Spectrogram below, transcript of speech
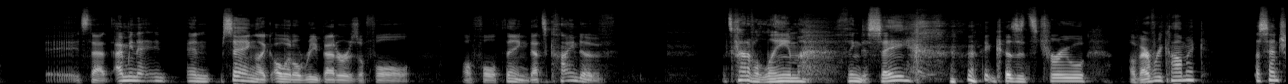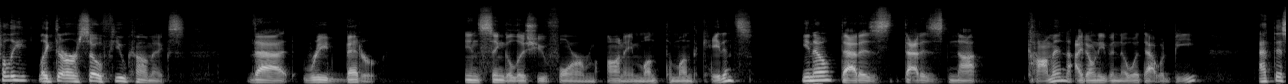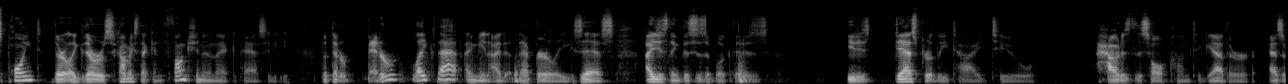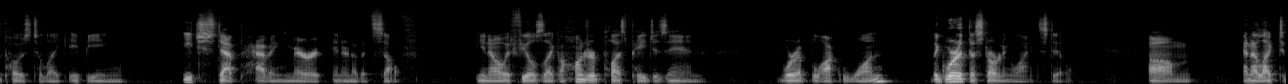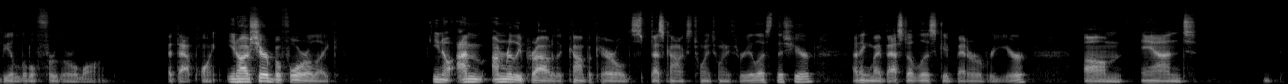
it's that I mean, and, and saying like, oh, it'll read better as a full, a full thing. That's kind of, that's kind of a lame thing to say, because it's true of every comic, essentially. Like there are so few comics that read better in single issue form on a month to month cadence. You know, that is that is not common. I don't even know what that would be at this point. There like there are comics that can function in that capacity, but that are better like that. I mean, I, that barely exists. I just think this is a book that is it is desperately tied to how does this all come together, as opposed to like it being each step having merit in and of itself. You know, it feels like a hundred plus pages in, we're at block one, like we're at the starting line still. Um, and I like to be a little further along at that point. You know, I've shared before, like you know, I'm I'm really proud of the Comic Herald's Best Comics 2023 list this year. I think my best of lists get better every year, um, and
